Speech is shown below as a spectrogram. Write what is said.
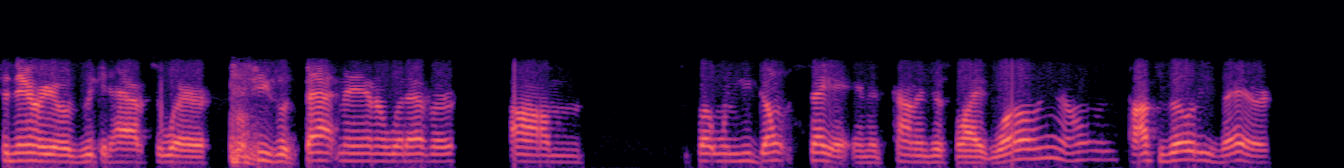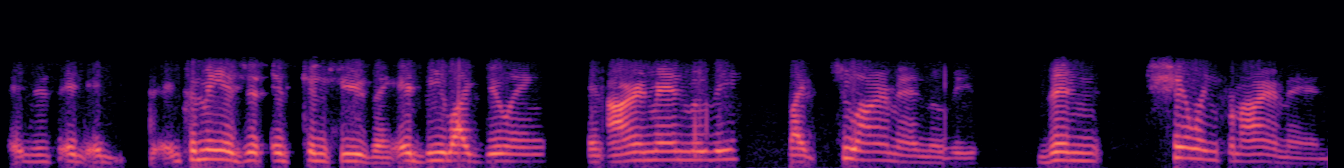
scenarios we could have to where she's with Batman or whatever. Um, but when you don't say it and it's kind of just like, well, you know, possibilities there. It just it, it, it to me it's just it's confusing. It'd be like doing an Iron Man movie, like two Iron Man movies, then chilling from Iron Man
